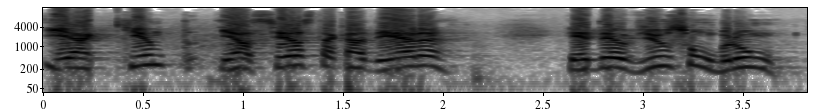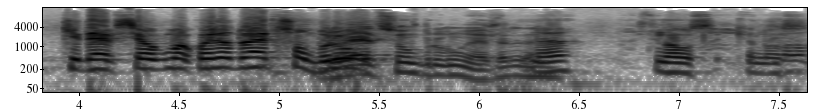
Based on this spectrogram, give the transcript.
E a quinta e a sexta cadeira, Edelvilson Brum, que deve ser alguma coisa do Edson Brum. Do Edson Brum, é verdade. Né? Não sei, que eu não sei.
